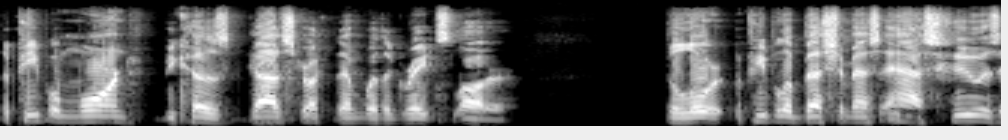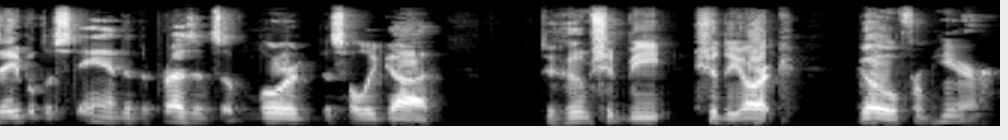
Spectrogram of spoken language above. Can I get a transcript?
the people mourned because God struck them with a great slaughter. The Lord, the people of Bethshemesh asked, "Who is able to stand in the presence of the Lord, this holy God? To whom should be should the ark go from here?"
